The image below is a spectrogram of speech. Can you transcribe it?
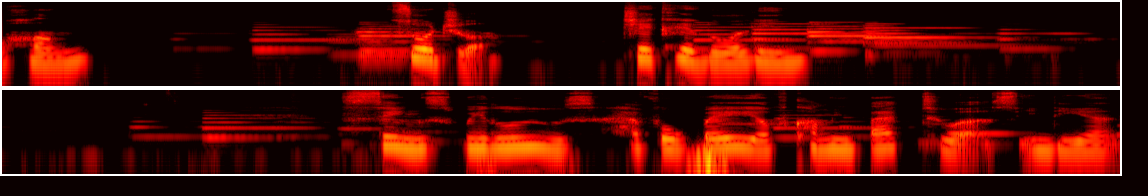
恒作者 jk 罗琳 things we lose have a way of coming back to us in the end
